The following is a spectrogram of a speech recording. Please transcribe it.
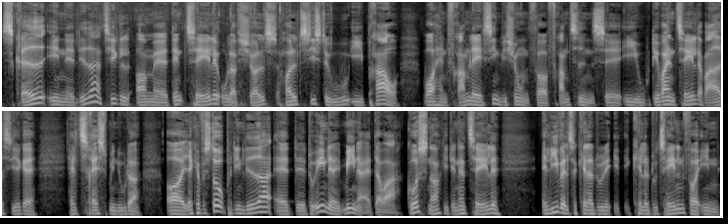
skrevet en øh, lederartikel om øh, den tale, Olaf Scholz holdt sidste uge i Prag, hvor han fremlagde sin vision for fremtidens øh, EU. Det var en tale, der varede cirka 50 minutter. Og jeg kan forstå på din leder, at øh, du egentlig mener, at der var gods nok i den her tale. Alligevel så kalder du, det, kalder du talen for en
